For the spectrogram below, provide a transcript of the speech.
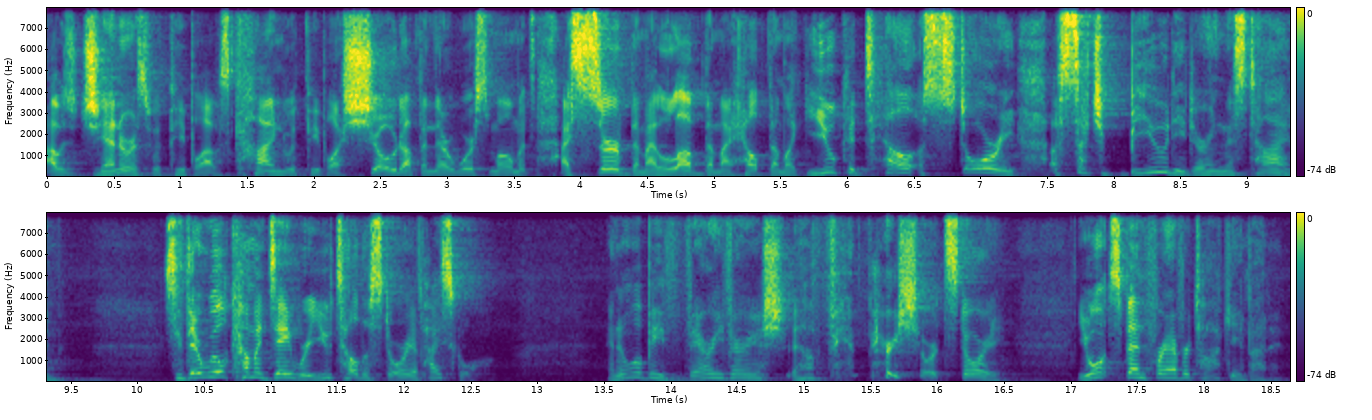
I was generous with people. I was kind with people. I showed up in their worst moments. I served them. I loved them. I helped them. Like you could tell a story of such beauty during this time. See, there will come a day where you tell the story of high school. And it will be very, very, very short story. You won't spend forever talking about it.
